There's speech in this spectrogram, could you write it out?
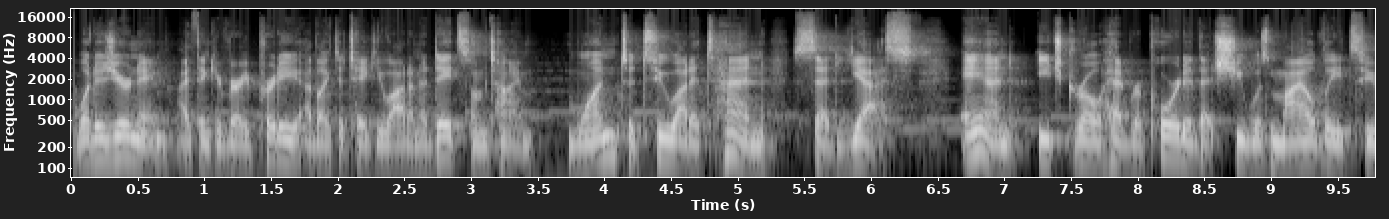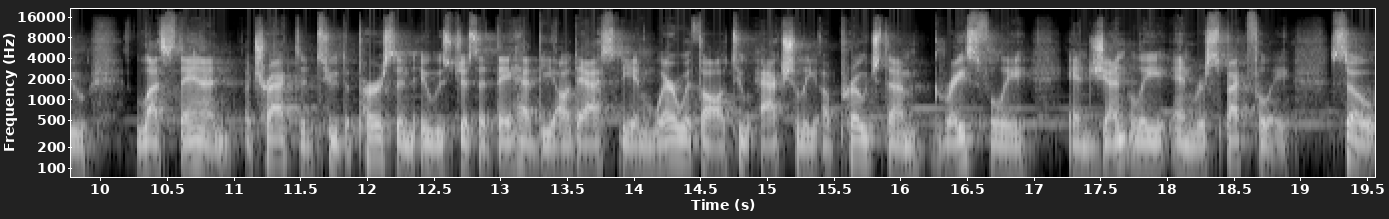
What is your name? I think you're very pretty. I'd like to take you out on a date sometime. One to two out of 10 said yes. And each girl had reported that she was mildly to less than attracted to the person. It was just that they had the audacity and wherewithal to actually approach them gracefully and gently and respectfully. So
